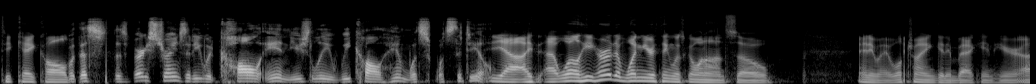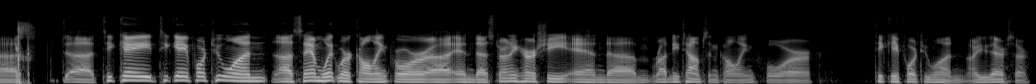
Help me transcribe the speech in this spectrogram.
TK called. But that's that's very strange that he would call in. Usually we call him. What's what's the deal? Yeah, I, I well, he heard a one year thing was going on, so anyway, we'll try and get him back in here. Uh, uh, TK TK four two one uh, Sam Witwer calling for uh, and uh, Sterling Hershey and um, Rodney Thompson calling for TK four two one. Are you there, sir?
